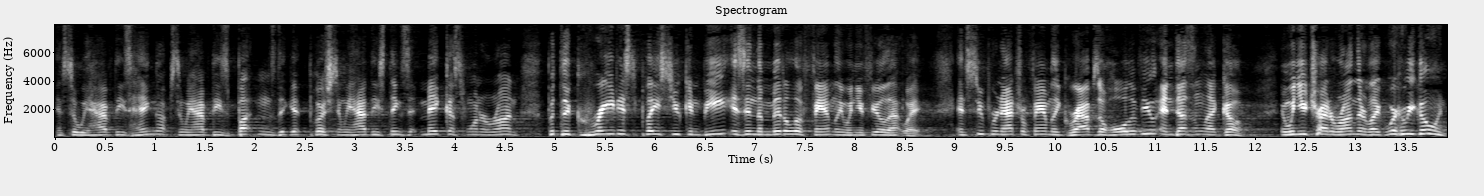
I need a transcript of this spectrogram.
And so we have these hangups and we have these buttons that get pushed and we have these things that make us want to run. But the greatest place you can be is in the middle of family when you feel that way. And supernatural family grabs a hold of you and doesn't let go. And when you try to run, they're like, Where are we going?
